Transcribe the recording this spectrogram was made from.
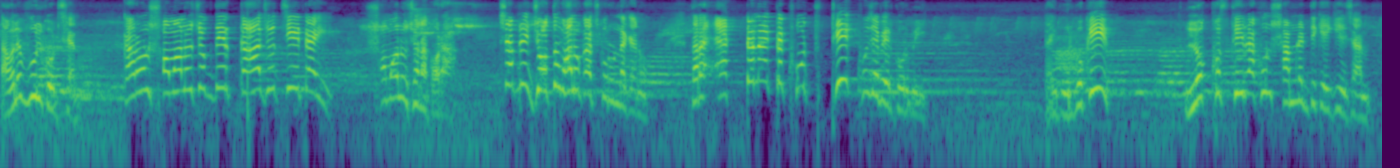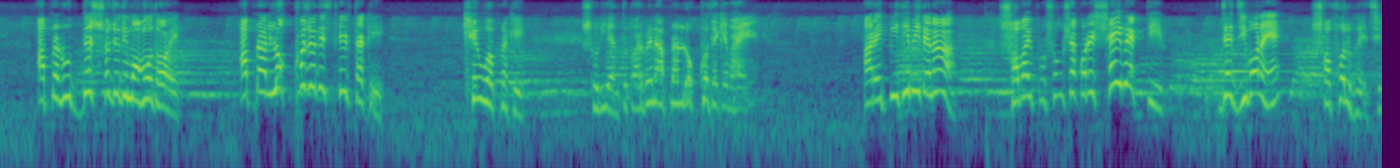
তাহলে ভুল করছেন। কারণ সমালোচকদের কাজ হচ্ছে এটাই, সমালোচনা করা। সে আপনি যত ভালো কাজ করুন না কেন, তারা একটা না একটা খোঁজ ঠিক খুঁজে বের করবেই। তাই বলব কি? লক্ষ্য স্থির রাখুন, সামনের দিকে এগিয়ে যান। আপনার উদ্দেশ্য যদি মহৎ হয়, আপনার লক্ষ্য যদি স্থির থাকে, কেউ আপনাকে সরিয়ে আনতে পারবে না আপনার লক্ষ্য থেকে, ভাই। আর এই পৃথিবীতে না, সবাই প্রশংসা করে সেই ব্যক্তির যে জীবনে সফল হয়েছে।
